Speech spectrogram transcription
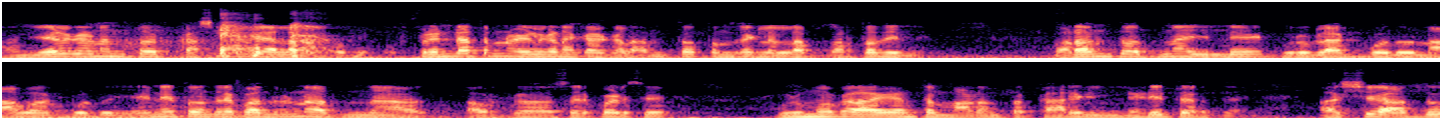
ಅವ್ನು ಹೇಳ್ಗಳಂಥ ಕಷ್ಟಗಳೆಲ್ಲ ಫ್ರೆಂಡ್ ಹತ್ರನೂ ಹೇಳ್ಕೊಳಕ್ಕಾಗಲ್ಲ ಅಂಥ ತೊಂದರೆಗಳೆಲ್ಲ ಬರ್ತದೆ ಇಲ್ಲಿ ಬರೋಂಥದ್ದನ್ನ ಇಲ್ಲಿ ಗುರುಗಳಾಗ್ಬೋದು ನಾವಾಗ್ಬೋದು ಏನೇ ತೊಂದರೆ ಬಂದ್ರೂ ಅದನ್ನ ಅವ್ರಿಗೆ ಸರಿಪಡಿಸಿ ಗುಣಮುಖರಾಗಂತ ಮಾಡೋಂಥ ಕಾರ್ಯಗಳು ನಡೀತಾ ಇರುತ್ತೆ. ಅಶ್ವ ಅದು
